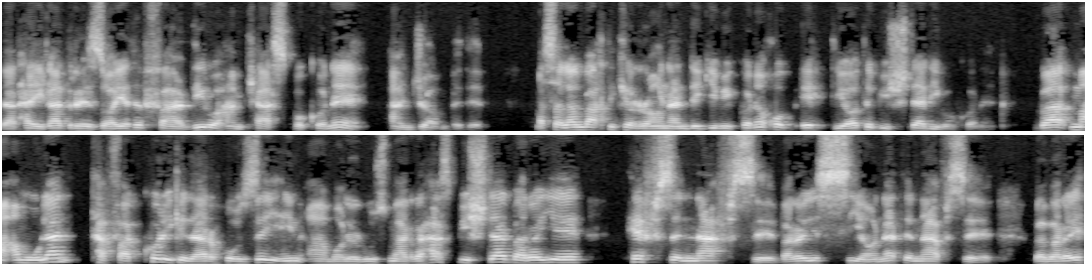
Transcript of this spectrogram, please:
در حقیقت رضایت فردی رو هم کسب بکنه انجام بده. مثلا وقتی که رانندگی می‌کنه خب احتیاط بیشتری بکنه. و معمولا تفکری که در حوزه این اعمال روزمره هست بیشتر برای حفظ نفسه برای سیانت نفسه و برای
